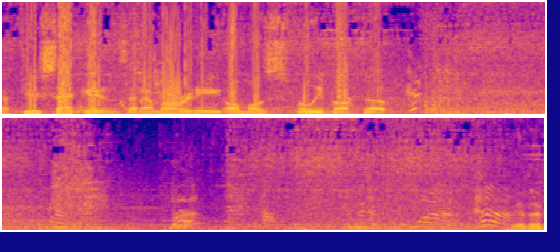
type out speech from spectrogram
A few seconds and I'm already almost fully buffed up. Yeah, that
